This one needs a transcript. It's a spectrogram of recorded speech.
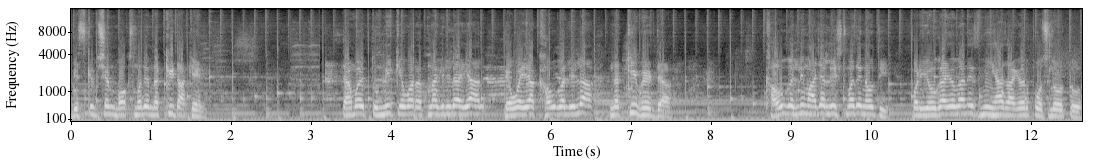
डिस्क्रिप्शन बॉक्समध्ये नक्की टाकेन. त्यामुळे तुम्ही केव्हा रत्नागिरीला याल तेव्हा या खाऊ गल्लीला नक्की भेट द्या. खाऊ गल्ली माझ्या लिस्टमध्ये नव्हती पण योगायोगानेच मी ह्या जागेवर पोचलो होतो.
